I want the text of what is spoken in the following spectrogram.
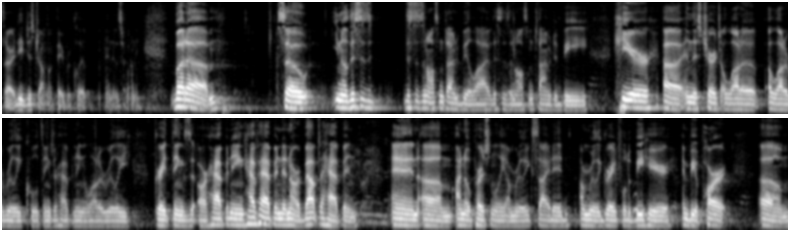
sorry, D just dropped my paperclip, and it was funny. But um, so you know, this is this is an awesome time to be alive. This is an awesome time to be here uh, in this church, a lot of a lot of really cool things are happening. A lot of really great things are happening, have happened, and are about to happen. And um, I know personally, I'm really excited. I'm really grateful to be here and be a part um,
